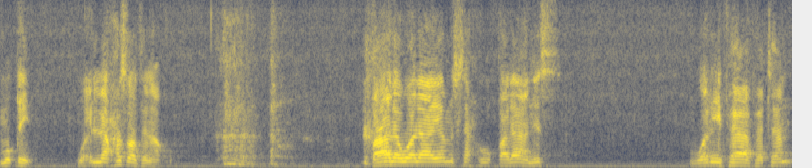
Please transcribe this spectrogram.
مقيم. وإلا حصل تناقض قال ولا يمسح قلانس ولفافة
